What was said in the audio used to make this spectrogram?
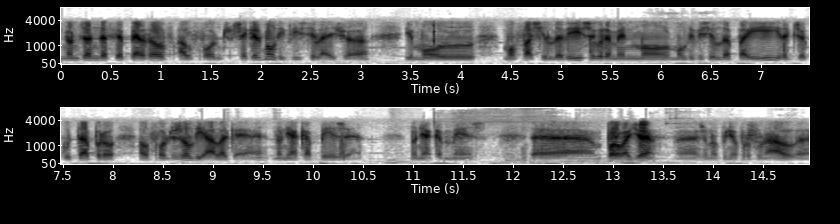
no ens han de fer perdre el, el fons. Sé que és molt difícil, eh, això, i molt, molt fàcil de dir, segurament molt, molt difícil de pair i d'executar, però el fons és el diàleg, eh? No n'hi ha cap més, eh? No n'hi ha cap més. Eh, però vaja, eh, és una opinió personal. Eh,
